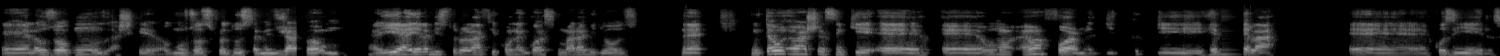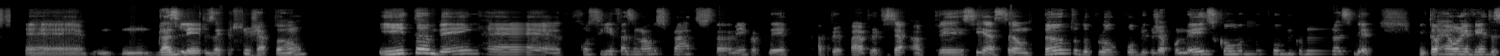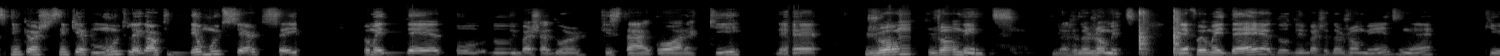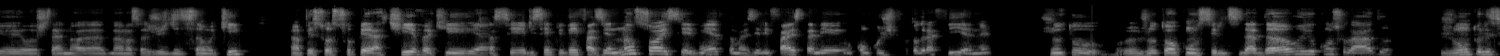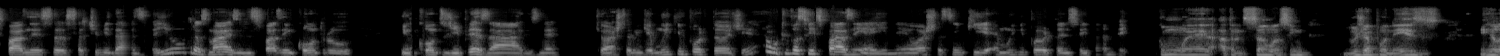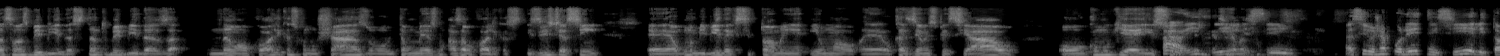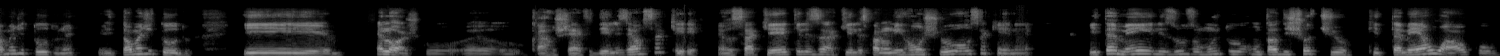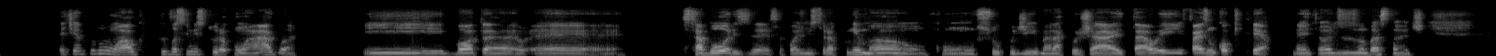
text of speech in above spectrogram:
Ela usou alguns, acho que alguns outros produtos também do Japão, Aí, aí ela misturou lá, ficou um negócio maravilhoso, né? Então, eu acho assim que é, é, uma, é uma forma de, de revelar é, cozinheiros é, brasileiros aqui no Japão e também é, conseguir fazer novos pratos também para poder a apreciação tanto do público japonês como do público brasileiro. Então é um evento assim que eu acho assim que é muito legal, que deu muito certo, isso aí foi uma ideia do, do, embaixador que está agora aqui, né, João, João Mendes, embaixador João Mendes. É, foi uma ideia do, do, embaixador João Mendes, né, que hoje está na, na nossa jurisdição aqui, uma pessoa super ativa que ela, ele sempre vem fazendo não só esse evento, mas ele faz também o concurso de fotografia, né? Junto, junto ao Conselho de Cidadão e o Consulado junto eles fazem essas atividades. E outras mais, eles fazem encontro, encontros de empresários, né? Que eu acho também que é muito importante. É o que vocês fazem aí, né? Eu acho assim que é muito importante isso aí também. Como é a tradição assim dos japoneses em relação às bebidas, tanto bebidas não alcoólicas como chás ou então mesmo as alcoólicas. Existe assim é, alguma bebida que se toma em, em uma é, ocasião especial ou como que é isso? Ah, existe, sim assim, o japonês em si, ele toma de tudo, né? Ele toma de tudo. E é lógico, é, o carro-chefe deles é o saquê. É o saquê que eles, aqui eles falam Nihonshu ou saquê, né? E também eles usam muito um tal de shochu, que também é um álcool. É tipo um álcool que você mistura com água e bota é, sabores. É, você pode misturar com limão, com suco de maracujá e tal, e faz um coquetel né? Então eles usam bastante.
